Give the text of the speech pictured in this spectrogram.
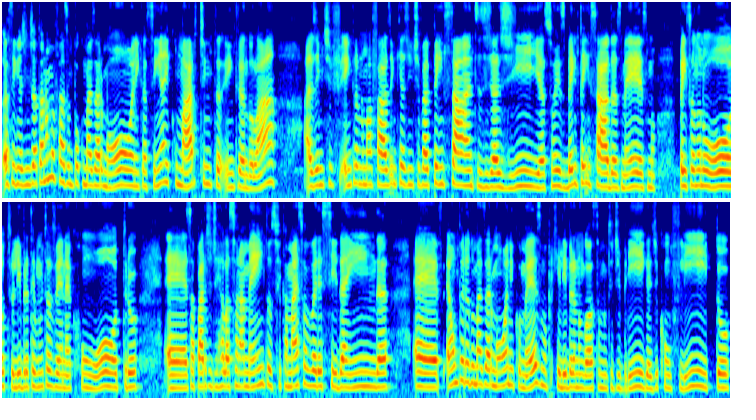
assim, a gente já tá numa fase um pouco mais harmônica, assim, aí com Marte entrando lá, a gente entra numa fase em que a gente vai pensar antes de agir, ações bem pensadas mesmo, pensando no outro. Libra tem muito a ver, né, com o outro. É, essa parte de relacionamentos fica mais favorecida ainda. É, é um período mais harmônico mesmo, porque Libra não gosta muito de briga, de conflito.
